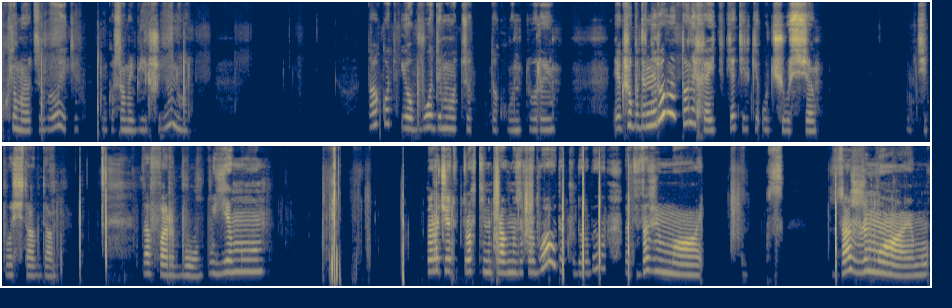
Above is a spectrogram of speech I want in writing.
Ох, йо це велике. Ну-ка, саме більше. Ну. Так от і обводимо це до контури. Якщо буде неровно, то не хейтіть, я тільки учуся. Типу ось так, да. Зафарбовуємо. Коротше, я тут трохи неправильно зафарбувала, так що доробила. Так, зажимай. Упс. зажимаємо.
